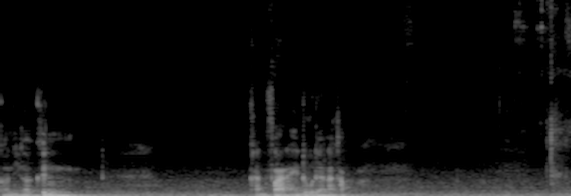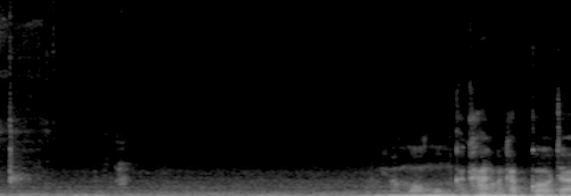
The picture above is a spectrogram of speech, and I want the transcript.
ตอนนี้ก็ขึ้น ขันฟาดให้ดูแล้วนะครับนี่มามองมุมข้างๆนะครับ ก็จะ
